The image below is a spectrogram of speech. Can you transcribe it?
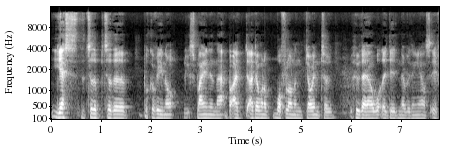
yes, to the to the Book of Enoch explaining that, but I, I don't want to waffle on and go into who they are, what they did, and everything else. If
